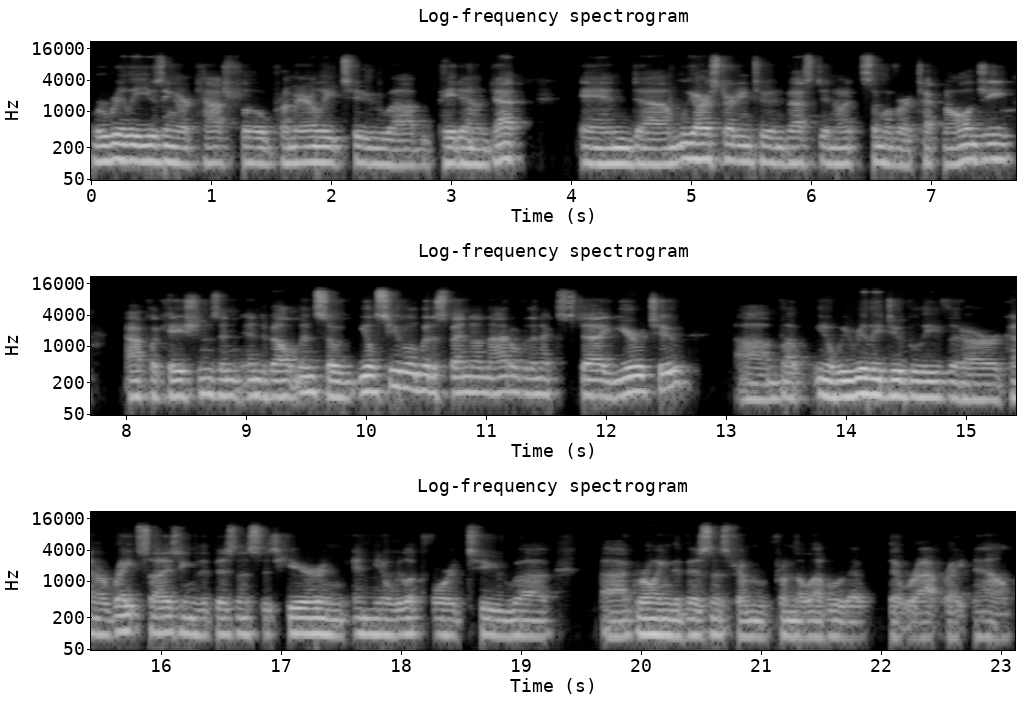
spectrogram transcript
We're really using our cash flow primarily to um, pay down debt. And um, we are starting to invest in some of our technology applications and, and development. So you'll see a little bit of spend on that over the next uh, year or two. Uh, but you know, we really do believe that our kind of right sizing of the business is here, and and you know, we look forward to uh, uh, growing the business from from the level that that we're at right now.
